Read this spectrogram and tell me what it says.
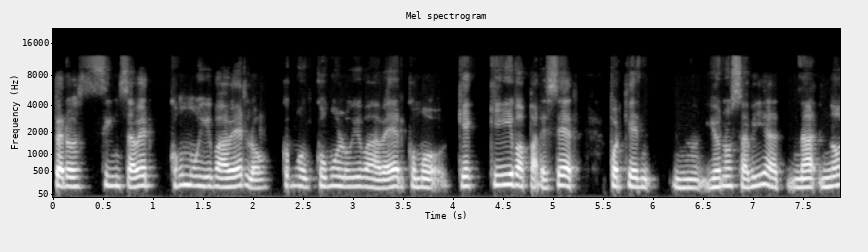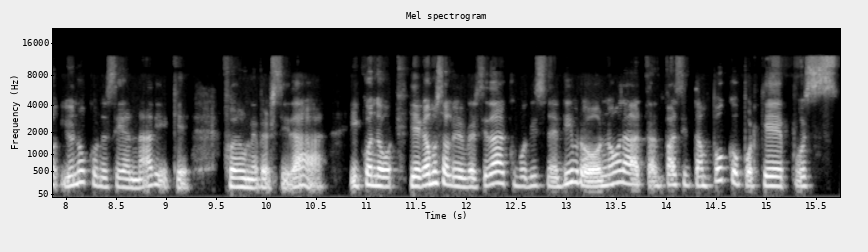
pero sin saber cómo iba a verlo, cómo, cómo lo iba a ver, cómo, qué, qué iba a parecer, porque yo no sabía, no, yo no conocía a nadie que fue a la universidad. Y cuando llegamos a la universidad, como dice en el libro, no era tan fácil tampoco, porque pues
